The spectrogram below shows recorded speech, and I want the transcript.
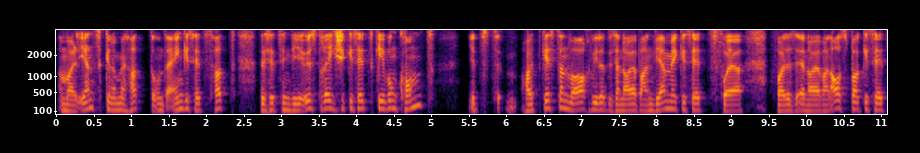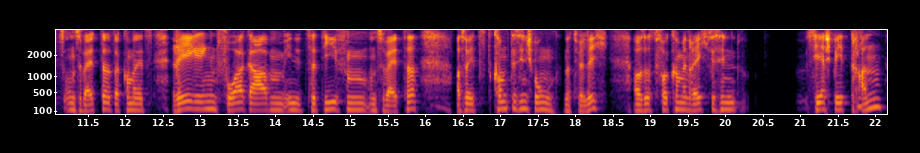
einmal ernst genommen hat und eingesetzt hat, das jetzt in die österreichische Gesetzgebung kommt. Jetzt, heute gestern war auch wieder das Erneuerbaren Wärmegesetz, vorher, vorher das Erneuerbaren Ausbaugesetz und so weiter. Da kommen jetzt Regeln, Vorgaben, Initiativen und so weiter. Also jetzt kommt es in Schwung natürlich. Aber du hast vollkommen recht, wir sind sehr spät dran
